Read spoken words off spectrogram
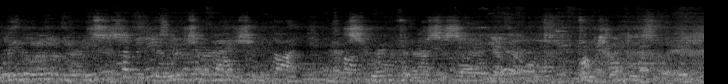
Legal immigrants enrich our nation and strengthen our society in countless ways.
